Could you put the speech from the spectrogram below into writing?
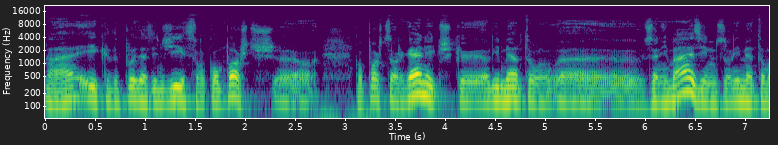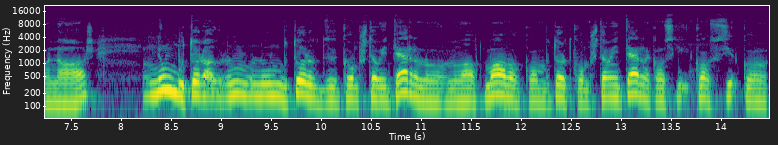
é? e que depois dessa energia são compostos, compostos orgânicos que alimentam os animais e nos alimentam a nós. Num motor, num, motor de combustão interna, num, num, automóvel com motor de combustão interna, consegui, com,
